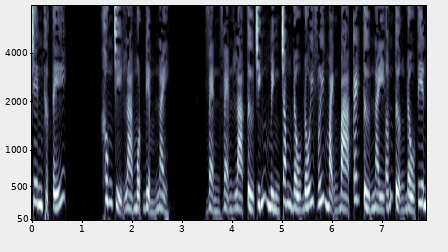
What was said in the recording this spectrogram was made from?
trên thực tế, không chỉ là một điểm này, vẹn vẹn là từ chính mình trong đầu đối với mạnh bà cái từ này ấn tượng đầu tiên,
